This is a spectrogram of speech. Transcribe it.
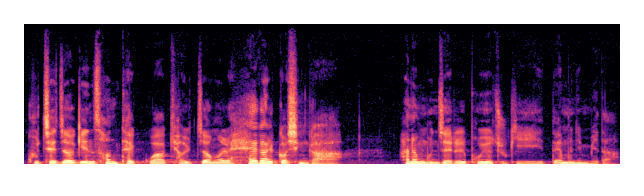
구체적인 선택과 결정을 해갈 것인가 하는 문제를 보여주기 때문입니다.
